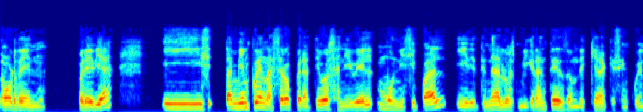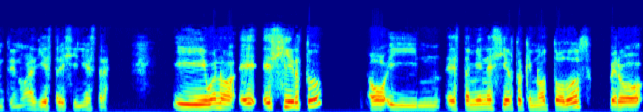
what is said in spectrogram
orden previa y también pueden hacer operativos a nivel municipal y detener a los migrantes donde quiera que se encuentren, ¿no? A diestra y siniestra. Y bueno, e, es cierto Oh, y es, también es cierto que no todos, pero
